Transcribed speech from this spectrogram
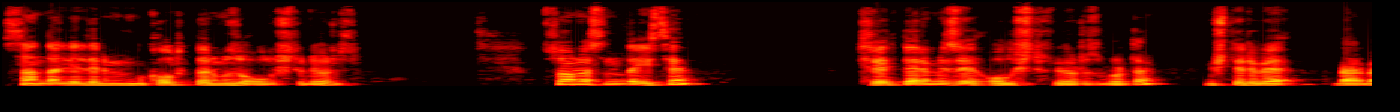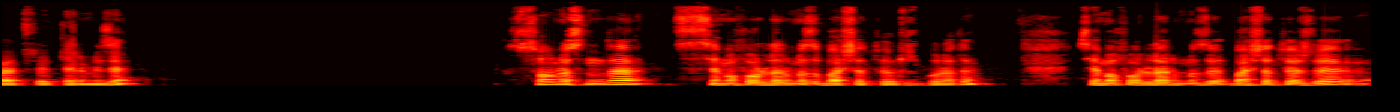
sandalyelerimizi, koltuklarımızı oluşturuyoruz. Sonrasında ise threadlerimizi oluşturuyoruz burada. Müşteri ve berber threadlerimizi. Sonrasında semaforlarımızı başlatıyoruz burada. Semaforlarımızı başlatıyoruz ve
